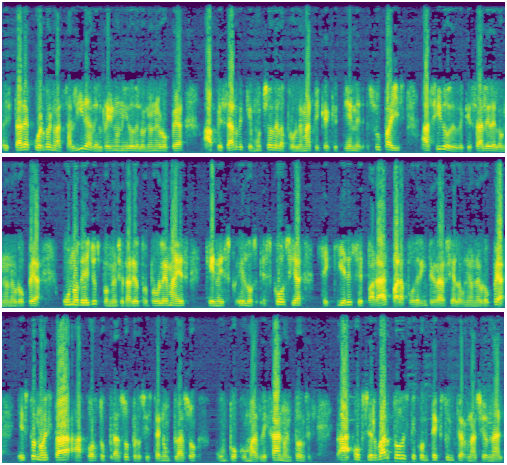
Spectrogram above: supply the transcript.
está de acuerdo en la salida del Reino Unido de la Unión Europea a pesar de que mucha de la problemática que tiene su país ha sido desde que sale de la Unión Europea uno de ellos, por mencionaré otro problema, es que en, Escocia se quiere separar para poder integrarse a la Unión Europea. Esto no está a corto plazo, pero sí está en un plazo un poco más lejano. Entonces, a observar todo este contexto internacional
